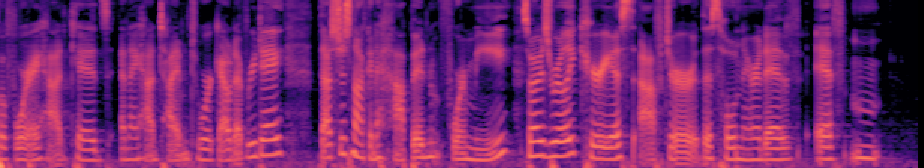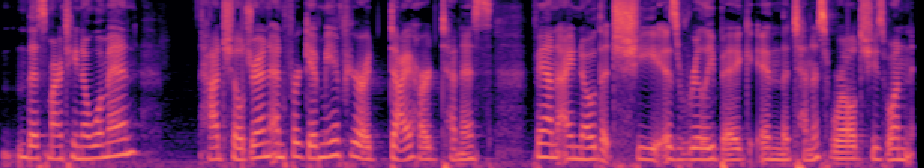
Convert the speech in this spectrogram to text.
before I had kids and I had time to work out every day. That's just not going to happen for me. So I was really curious after this whole narrative if m- this Martina woman had children. And forgive me if you're a diehard tennis fan. I know that she is really big in the tennis world. She's won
